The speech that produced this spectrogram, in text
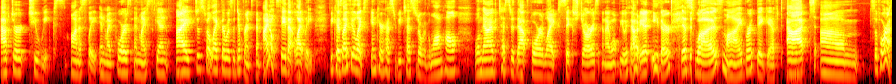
after two weeks, honestly, in my pores and my skin. I just felt like there was a difference. And I don't say that lightly because I feel like skincare has to be tested over the long haul. Well, now I've tested that for like six jars and I won't be without it either. This was my birthday gift at um, Sephora.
